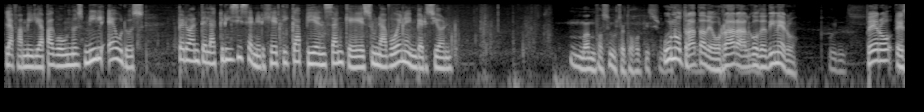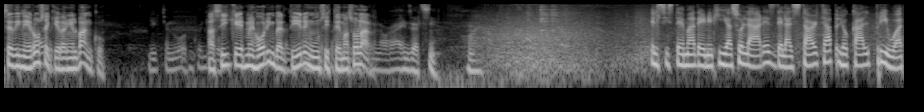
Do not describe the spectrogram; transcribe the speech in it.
La familia pagó unos mil euros, pero ante la crisis energética piensan que es una buena inversión. Uno trata de ahorrar algo de dinero, pero ese dinero se queda en el banco. Así que es mejor invertir en un sistema solar. El sistema de energía solar es de la startup local Priwat.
